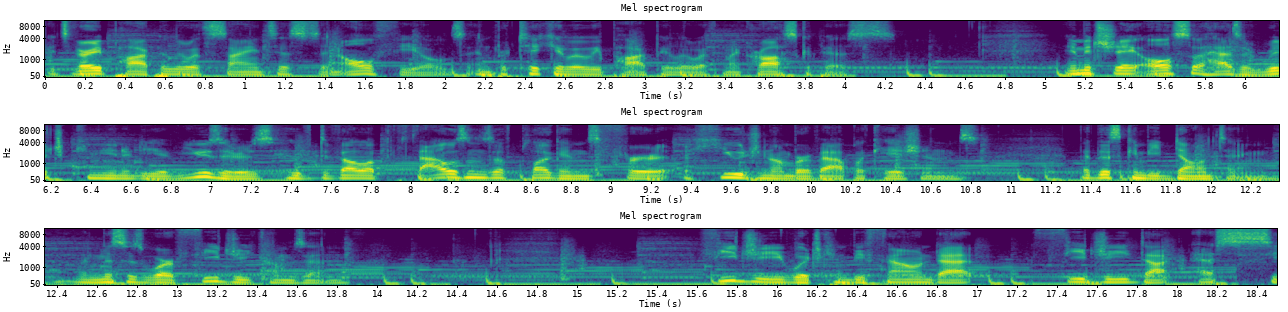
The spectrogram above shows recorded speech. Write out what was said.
It's very popular with scientists in all fields, and particularly popular with microscopists. ImageJ also has a rich community of users who've developed thousands of plugins for a huge number of applications, but this can be daunting, and this is where Fiji comes in. Fiji, which can be found at fiji.sc,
